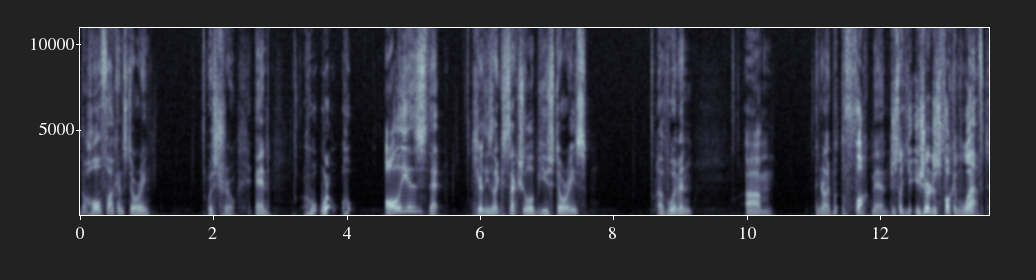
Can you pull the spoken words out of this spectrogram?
The whole fucking story was true. And who, who, all he is that hear these like sexual abuse stories of women, um, and you're like, what the fuck, man? Just like you, you should have just fucking left.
